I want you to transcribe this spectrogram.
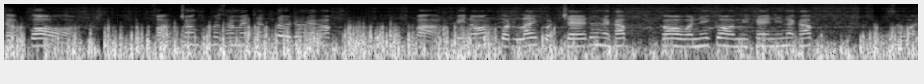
ครับก็ฝากช่องคุณประธานแมนแทตเตอร์ด้วยนะครับ ฝากพี่น้องกดไลค์กดแชร์ด้วยนะครับ ก็วันนี้ก็มีแค่นี้นะครับ สวัส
